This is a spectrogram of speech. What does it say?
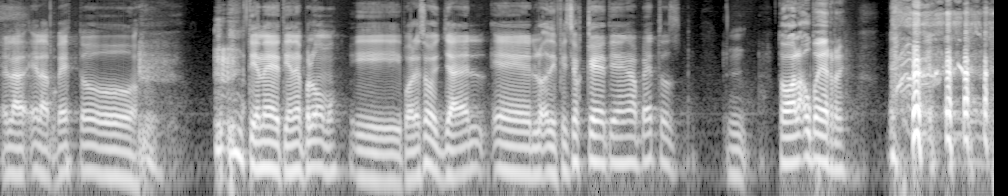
El, el asbesto tiene, tiene plomo y por eso ya el, eh, los edificios que tienen asbesto mm, Toda la UPR. Jue.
